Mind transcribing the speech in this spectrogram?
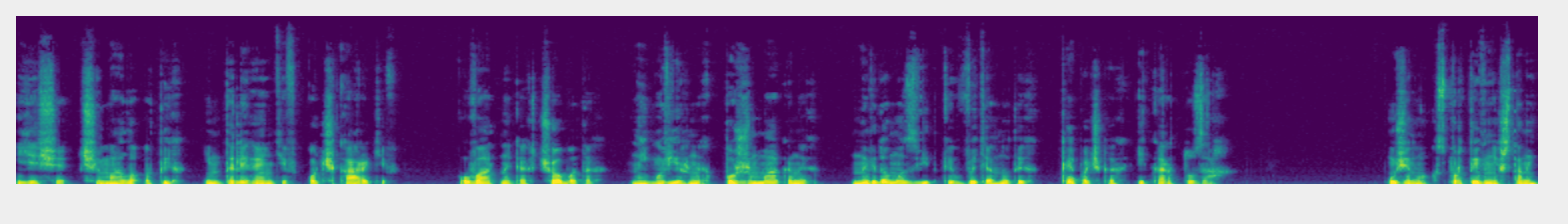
є ще чимало отих інтелігентів очкариків, у ватниках, чоботах, неймовірних, пожмаканих, невідомо звідки витягнутих кепочках і картузах. У жінок спортивні штани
